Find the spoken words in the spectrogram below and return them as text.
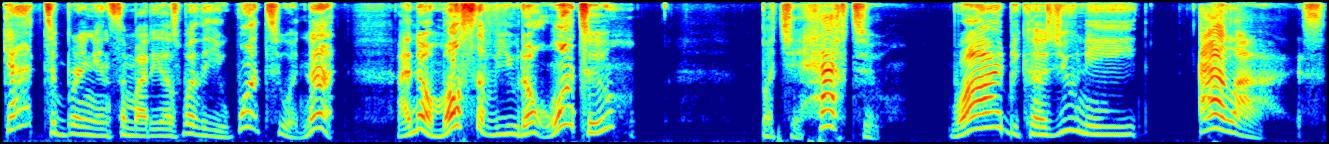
got to bring in somebody else, whether you want to or not. I know most of you don't want to, but you have to. Why? Because you need allies.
